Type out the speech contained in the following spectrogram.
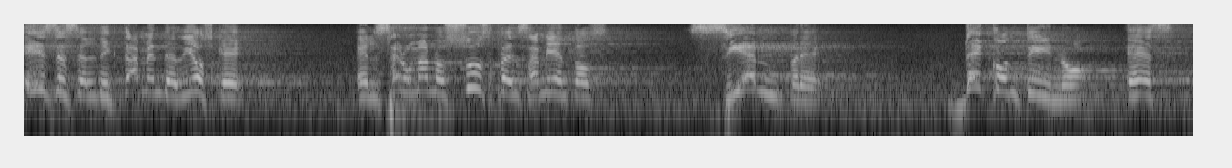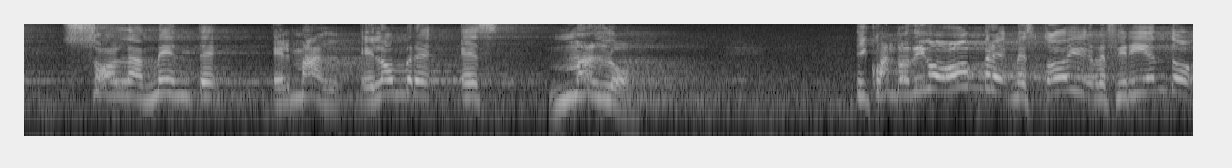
Ese es el dictamen de Dios que el ser humano, sus pensamientos siempre de continuo es solamente el mal. El hombre es malo. Y cuando digo hombre me estoy refiriendo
